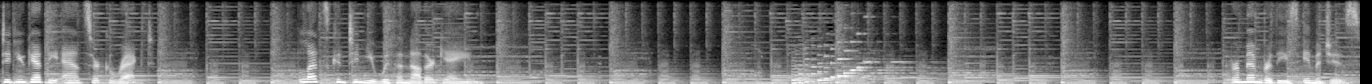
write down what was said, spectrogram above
Did you get the answer correct? Let's continue with another game. Remember these images.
